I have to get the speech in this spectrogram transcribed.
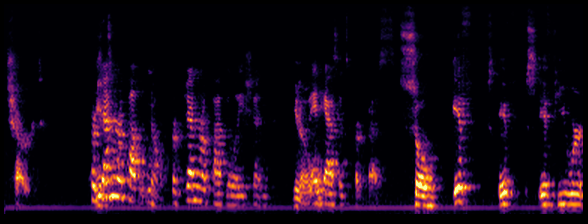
chart. For It's- general pop no, for general population, you know, It has its purpose. so if if if you were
